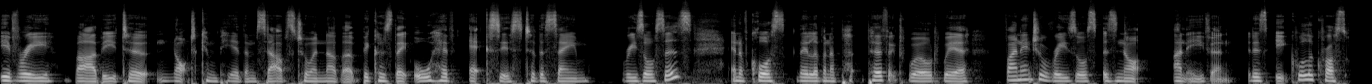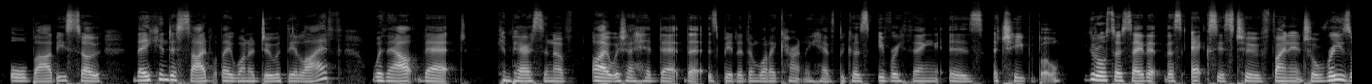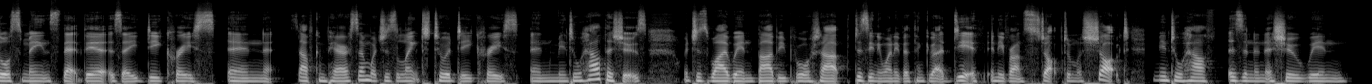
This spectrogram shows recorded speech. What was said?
every Barbie to not compare themselves to another because they all have access to the same resources. And of course, they live in a p- perfect world where financial resource is not uneven. It is equal across all Barbies. So they can decide what they want to do with their life without that comparison of, oh, I wish I had that that is better than what I currently have because everything is achievable. You could also say that this access to financial resource means that there is a decrease in self comparison, which is linked to a decrease in mental health issues, which is why when Barbie brought up, Does anyone ever think about death? and everyone stopped and was shocked. Mental health isn't an issue when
